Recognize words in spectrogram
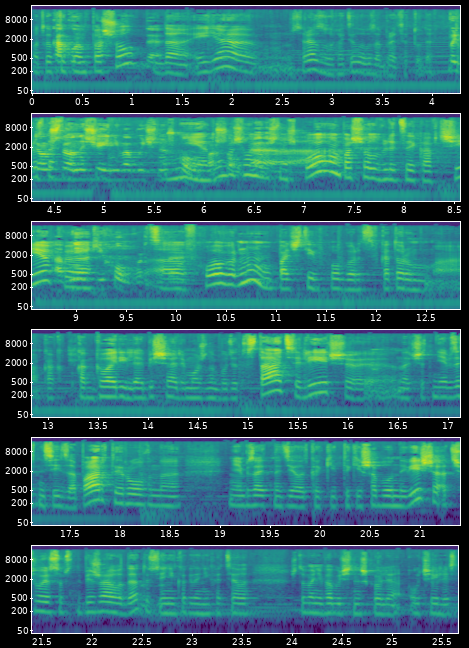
Вот как, как только он, он пошел, да. да, и я сразу захотела его забрать оттуда. При Просто... том, что он еще и не в обычную школу Нет, пошел. он пошел да? в обычную школу, он пошел в лицей Ковчег. А в некий Хогвартс, да? В Хогвартс, ну, почти в Хогвартс, в котором, как, как говорили, обещали, можно будет встать, лечь, э, значит, не обязательно сидеть за партой ровно, не обязательно делать какие-то такие шаблонные вещи, от чего я, собственно, бежала, да, то есть я никогда не хотела, чтобы они в обычной школе учились.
